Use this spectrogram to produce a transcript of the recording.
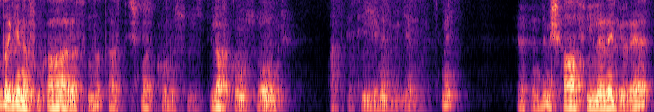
bu da gene fukaha arasında tartışma konusu, ihtilaf konusu olmuş. At eti yenir mi, yenmez mi? Efendim Şafilere göre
